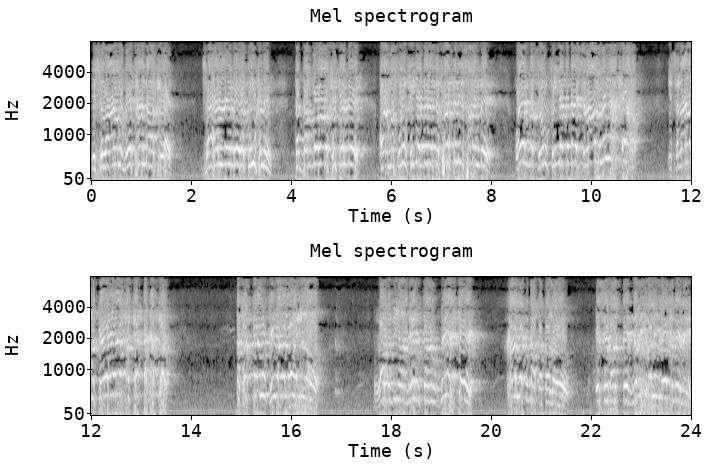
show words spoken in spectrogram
اسلام ویکن کا آخیا ہے، جہل نے بے وقوف نے، تدبر اور فکر دے اور مصروفیت دے فرق نہیں سمجھتے وہ مصروفیت کا اسلام نہیں آخیا اسلام کہہ رہے ہیں رب دیا نعمتوں دیکھ کے خالق کا پتا لاؤ۔ اس واسطے نبی والی ویستے ہیں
